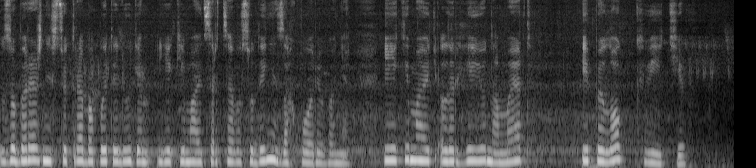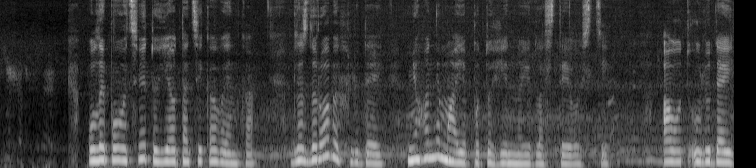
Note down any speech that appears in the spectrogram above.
з обережністю треба пити людям, які мають серцево-судинні захворювання і які мають алергію на мед і пилок квітів. У липового цвіту є одна цікавинка. Для здорових людей в нього немає патогінної властивості. А от у людей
